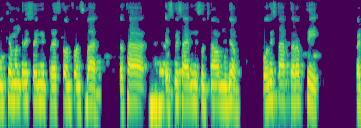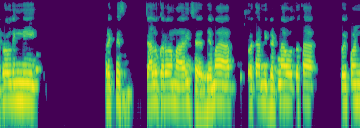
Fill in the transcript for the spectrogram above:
મુખ્યમંત્રીશ્રીની પ્રેસ કોન્ફરન્સ બાદ તથા એસપી સાહેબની સૂચનાઓ મુજબ પોલીસ સ્ટાફ તરફથી પેટ્રોલિંગની પ્રેક્ટિસ ચાલુ કરવામાં આવી છે. જેમાં આ પ્રકારની ઘટનાઓ તથા કોઈ પણ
